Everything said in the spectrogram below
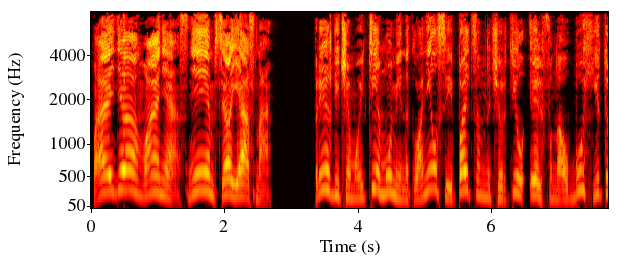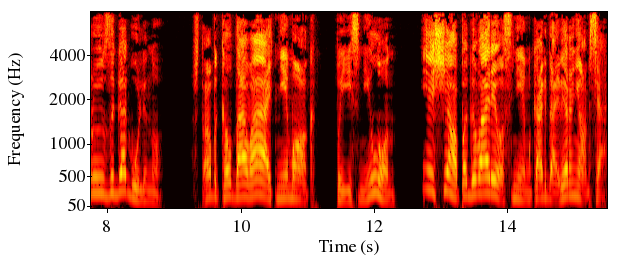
«Пойдем, Ваня, с ним все ясно!» Прежде чем уйти, мумий наклонился и пальцем начертил эльфу на лбу хитрую загогулину. «Чтобы колдовать не мог», — пояснил он. «Еще поговорю с ним, когда вернемся».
